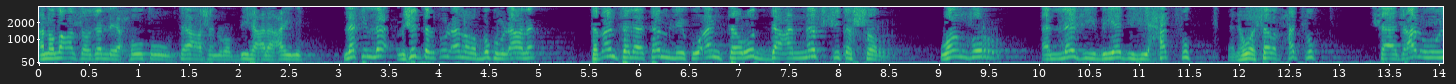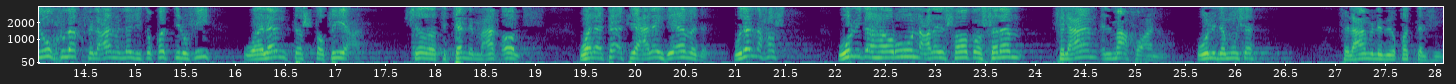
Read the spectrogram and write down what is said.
أن الله عز وجل يحوطه وبتاع عشان يربيه على عينه. لكن لا مش انت بتقول أنا ربكم الأعلى؟ طب أنت لا تملك أن ترد عن نفسك الشر. وانظر الذي بيده حتفك يعني هو سبب حتفك سأجعله يخلق في العام الذي تقتل فيه ولن تستطيع. مش تقدر تتكلم معاه خالص ولا تأتي عليه أبدا. وده اللي حصل. ولد هارون عليه الصلاة والسلام في العام المعفو عنه. ولد موسى في العام اللي بيقتل فيه.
